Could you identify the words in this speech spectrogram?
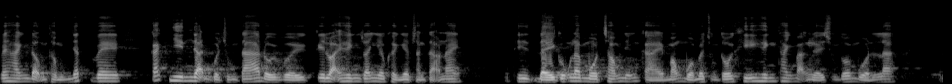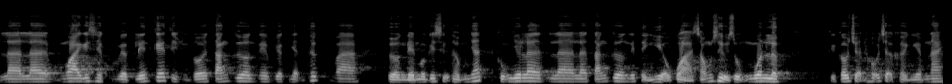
về hành động thống nhất về cách nhìn nhận của chúng ta đối với cái loại hình doanh nghiệp khởi nghiệp sáng tạo này thì đấy cũng là một trong những cái mong muốn của chúng tôi khi hình thành mạng lưới chúng tôi muốn là là là ngoài cái việc liên kết thì chúng tôi tăng cường cái việc nhận thức và hướng đến một cái sự thống nhất cũng như là là, là tăng cường cái tính hiệu quả trong sử dụng nguồn lực cái câu chuyện hỗ trợ khởi nghiệp này.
